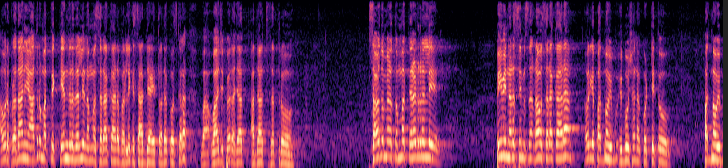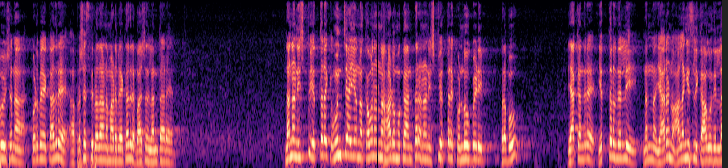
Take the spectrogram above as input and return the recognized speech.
ಅವರು ಪ್ರಧಾನಿ ಆದರೂ ಮತ್ತೆ ಕೇಂದ್ರದಲ್ಲಿ ನಮ್ಮ ಸರಕಾರ ಬರಲಿಕ್ಕೆ ಸಾಧ್ಯ ಆಯಿತು. ಅದಕ್ಕೋಸ್ಕರ ವಾಜಪೇಯಿ ಅಜಾತ್ ಅಜಾತ್ ಶತ್ರು. ಸಾವಿರದ ಒಂಬೈನೂರ ತೊಂಬತ್ತೆರಡರಲ್ಲಿ ಪಿ ವಿ ನರಸಿಂಹರಾವ್ ಸರಕಾರ ಅವರಿಗೆ ಪದ್ಮ ವಿಭೂ- ವಿಭೂಷಣ ಕೊಟ್ಟಿತು. ಪದ್ಮ ವಿಭೂಷಣ ಕೊಡಬೇಕಾದ್ರೆ, ಆ ಪ್ರಶಸ್ತಿ ಪ್ರದಾನ ಮಾಡಬೇಕಾದ್ರೆ ಭಾಷಣದಲ್ಲಿ ಅಂತಾರೆ. ನನ್ನನ್ನು ಇಷ್ಟು ಎತ್ತರಕ್ಕೆ ಉಂಚಾಯಿ ಅನ್ನೋ ಕವನನ್ನು ಹಾಡೋ ಮುಖಾಂತರ ನನ್ನನ್ನು ಇಷ್ಟು ಎತ್ತರಕ್ಕೆ ಕೊಂಡೋಗಬೇಡಿ ಪ್ರಭು. ಯಾಕಂದ್ರೆ ಎತ್ತರದಲ್ಲಿ ನನ್ನ ಯಾರನ್ನು ಆಲಂಗಿಸ್ಲಿಕ್ಕೆ ಆಗುವುದಿಲ್ಲ.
